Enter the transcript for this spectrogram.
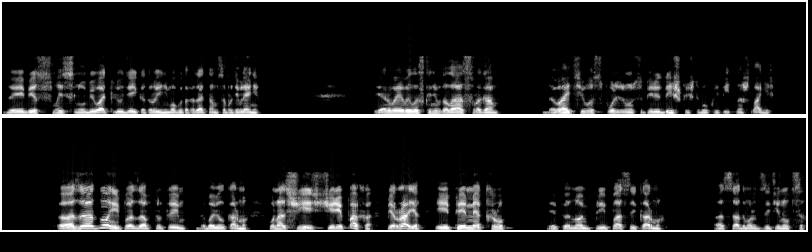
Да и бессмысленно убивать людей, которые не могут оказать нам сопротивление. Первая вылазка не удалась врагам. Давайте воспользуемся передышкой, чтобы укрепить наш лагерь. — А заодно и позавтракаем, — добавил Карма. У нас есть черепаха, пирая и пемекру. Экономь припасы карма. Осада может затянуться.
